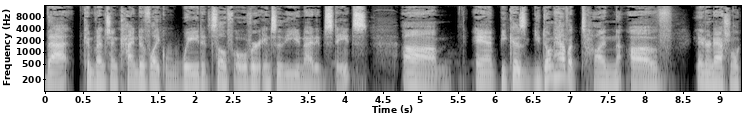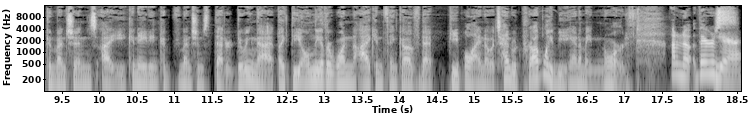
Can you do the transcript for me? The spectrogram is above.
that convention kind of like weighed itself over into the United States. Um, And because you don't have a ton of international conventions, i.e. Canadian conventions that are doing that, like the only other one I can think of that people I know attend would probably be Anime North. I don't know. There's Yeah.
